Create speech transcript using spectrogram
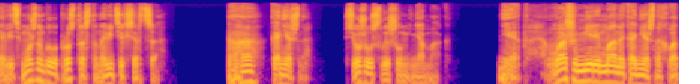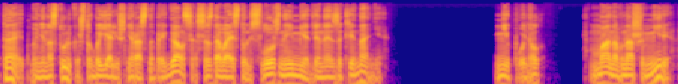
А ведь можно было просто остановить их сердца. Ага, конечно. Все же услышал меня маг. Нет, в вашем мире маны, конечно, хватает, но не настолько, чтобы я лишний раз напрягался, создавая столь сложные и медленные заклинания. Не понял мана в нашем мире?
